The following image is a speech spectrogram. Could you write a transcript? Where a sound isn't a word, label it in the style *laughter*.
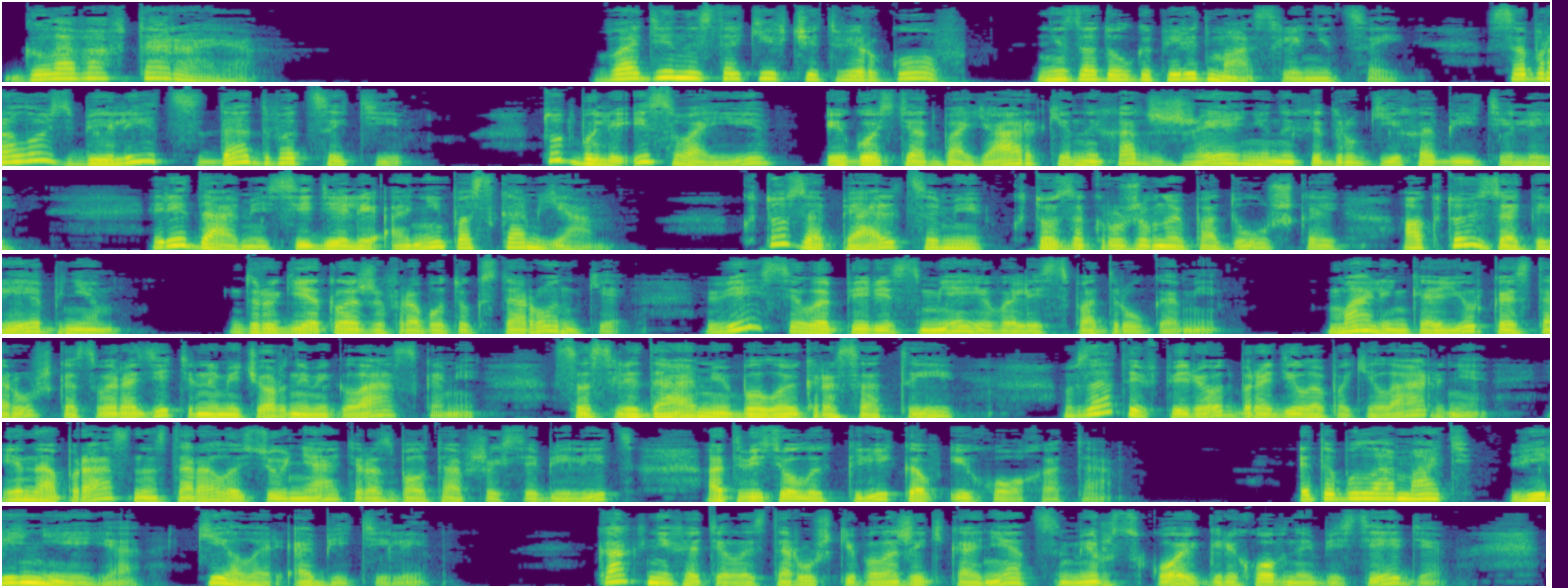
Глава вторая В один из таких четвергов, незадолго перед Масленицей, собралось белиц до двадцати. Тут были и свои, и гости от Бояркиных, от Жениных и других обителей. Рядами сидели они по скамьям. Кто за пяльцами, кто за кружевной подушкой, а кто и за гребнем. Другие, отложив работу к сторонке, весело пересмеивались с подругами. Маленькая юркая старушка с выразительными черными глазками, со следами былой красоты, взад и вперед бродила по келарне и напрасно старалась унять разболтавшихся белиц от веселых криков и хохота. Это была мать Веринея, келарь обители. Как не хотелось старушке положить конец мирской греховной беседе,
